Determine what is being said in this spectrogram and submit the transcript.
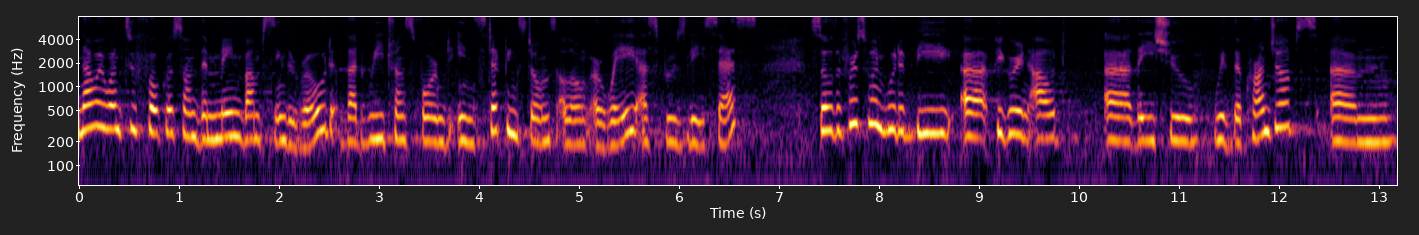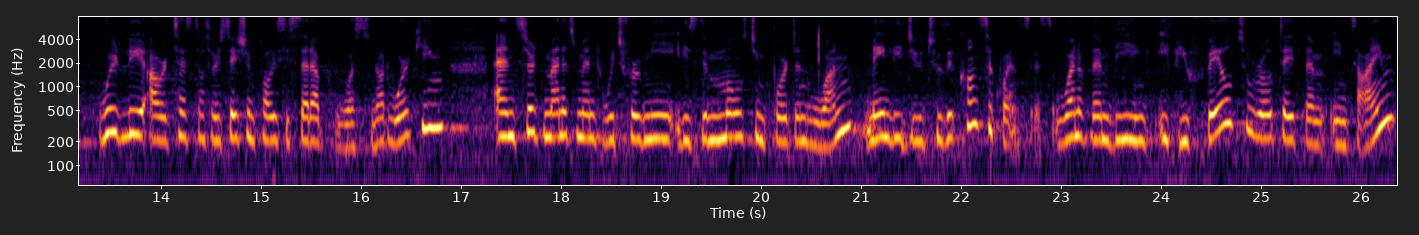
now I want to focus on the main bumps in the road that we transformed in stepping stones along our way, as Bruce Lee says. So the first one would be uh, figuring out uh, the issue with the cron jobs. Um, weirdly, our test authorization policy setup was not working, and cert management, which for me it is the most important one, mainly due to the consequences. One of them being if you fail to rotate them in time,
